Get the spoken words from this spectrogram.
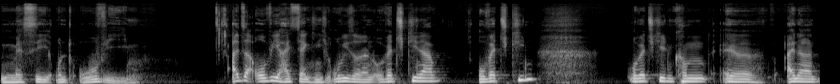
Messi und Ovi. Also Ovi heißt ja eigentlich nicht Ovi, sondern Ovechkina, Ovechkin. Ovechkin kommt äh, einer,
